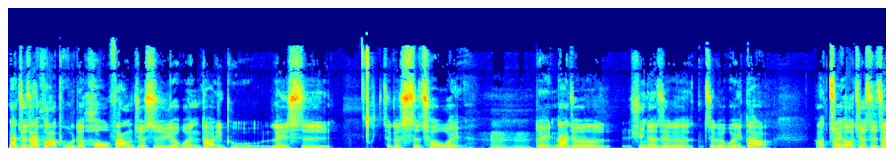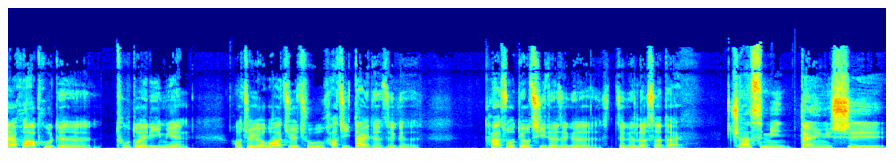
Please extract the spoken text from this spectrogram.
那就在花圃的后方，就是有闻到一股类似这个尸臭味，嗯哼，对，那就循着这个这个味道。啊，最后就是在花圃的土堆里面，哦，就有挖掘出好几袋的这个他所丢弃的这个这个垃圾袋。Jasmine 等于是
